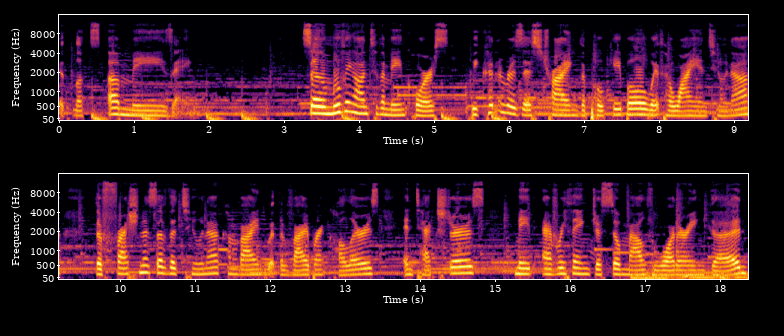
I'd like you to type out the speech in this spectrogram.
it looks amazing. So, moving on to the main course, we couldn't resist trying the poke bowl with Hawaiian tuna. The freshness of the tuna combined with the vibrant colors and textures made everything just so mouth-watering good.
